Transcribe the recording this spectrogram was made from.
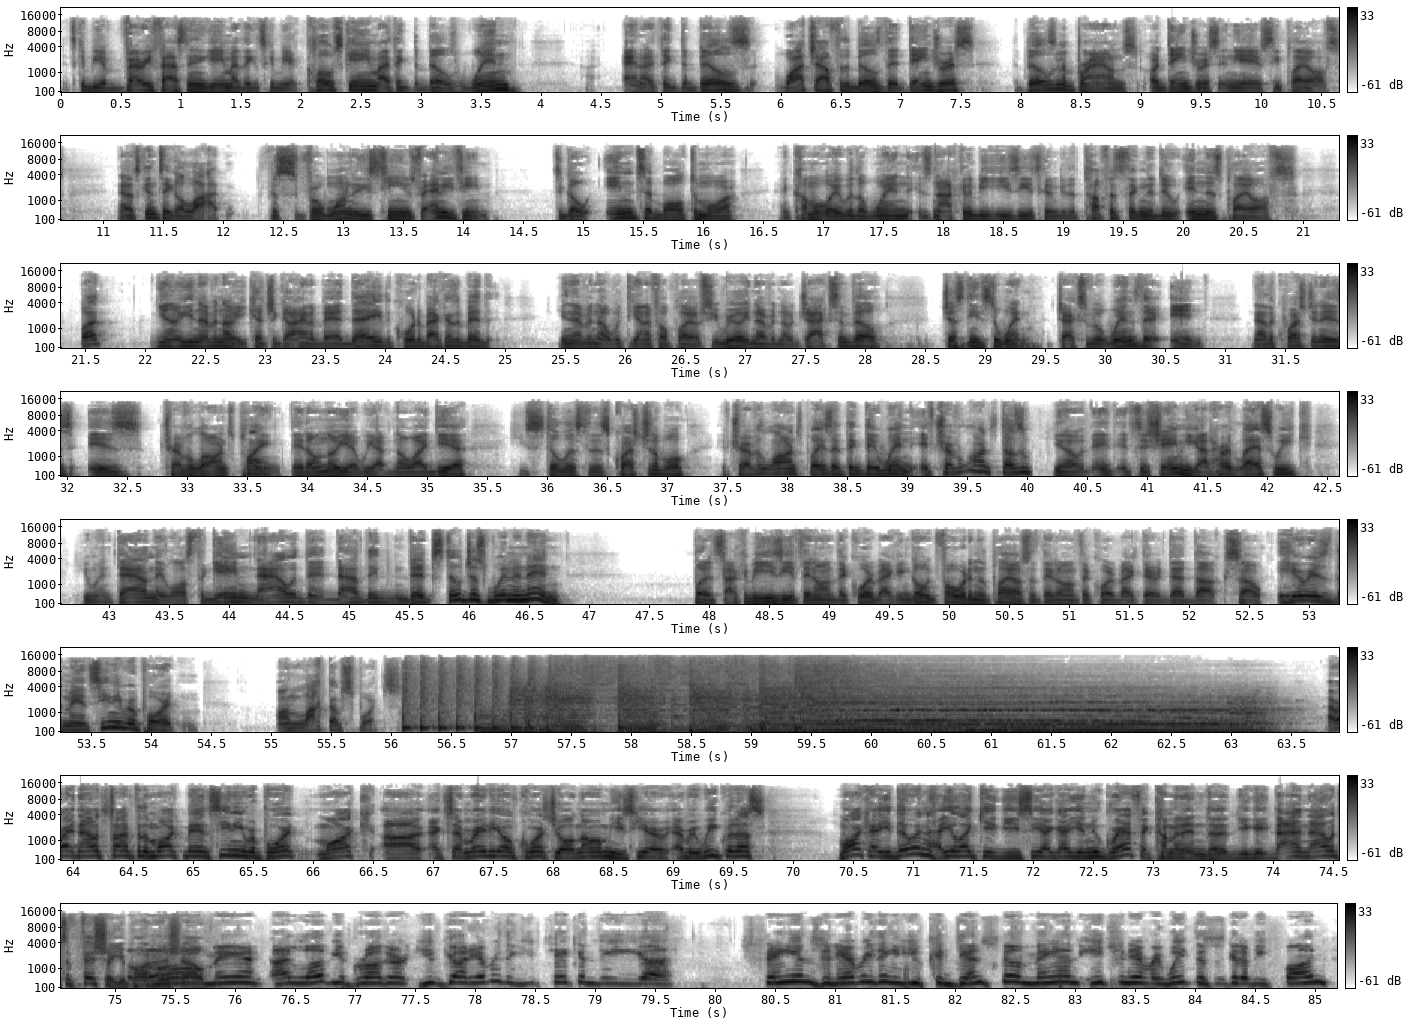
It's going to be a very fascinating game. I think it's going to be a close game. I think the Bills win. And I think the Bills, watch out for the Bills. They're dangerous. The Bills and the Browns are dangerous in the AFC playoffs. Now it's going to take a lot for, for one of these teams, for any team to go into Baltimore and come away with a win It's not going to be easy. It's going to be the toughest thing to do in this playoffs. But, you know, you never know. You catch a guy on a bad day, the quarterback has a bad, you never know with the NFL playoffs. You really never know. Jacksonville just needs to win. Jacksonville wins, they're in. Now the question is, is Trevor Lawrence playing? They don't know yet. We have no idea. He's still listed as questionable. If Trevor Lawrence plays, I think they win. If Trevor Lawrence doesn't, you know, it, it's a shame. He got hurt last week. He went down. They lost the game. Now they now they they're still just winning in. But it's not going to be easy if they don't have their quarterback. And going forward in the playoffs, if they don't have their quarterback, they're a dead duck. So here is the Mancini report on Locked Up Sports. All right, now it's time for the Mark Mancini report. Mark, uh, XM Radio, of course, you all know him. He's here every week with us. Mark, how you doing? How you like you? You see, I got your new graphic coming in. To, you get, now it's official. You're part oh, of the show. Oh man, I love you, brother. You've got everything. You've taken the uh, sayings and everything, and you've condensed them, man. Each and every week, this is going to be fun.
